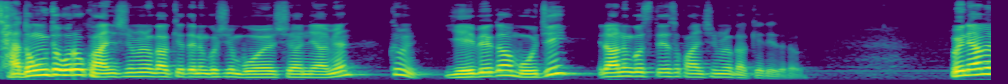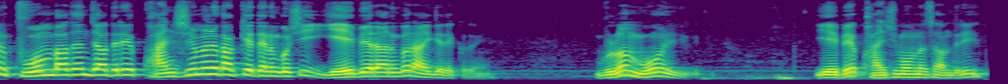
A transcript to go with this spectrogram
자동적으로 관심을 갖게 되는 것이 무엇이었냐면 그럼 예배가 뭐지? 라는 것에 대해서 관심을 갖게 되더라고요. 왜냐하면 구원받은 자들이 관심을 갖게 되는 것이 예배라는 걸 알게 됐거든요. 물론 뭐 예배에 관심 없는 사람들이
